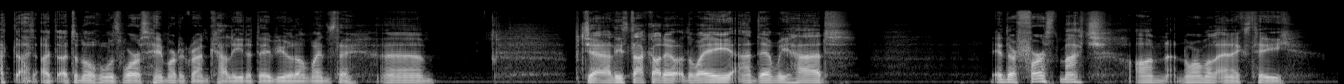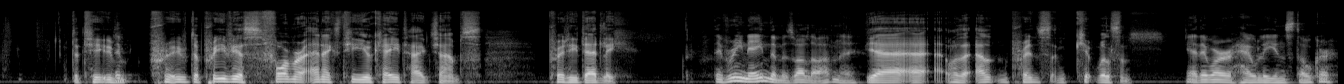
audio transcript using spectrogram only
I, I, I don't know who was worse, him or the Grand Cali that debuted on Wednesday. Um, but yeah, at least that got out of the way, and then we had in their first match on normal NXT, the team, pre, the previous former NXT UK tag champs, pretty deadly. They've renamed them as well, though, haven't they? Yeah, uh, was it Elton Prince and Kit Wilson? Yeah, they were Howley and Stoker.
